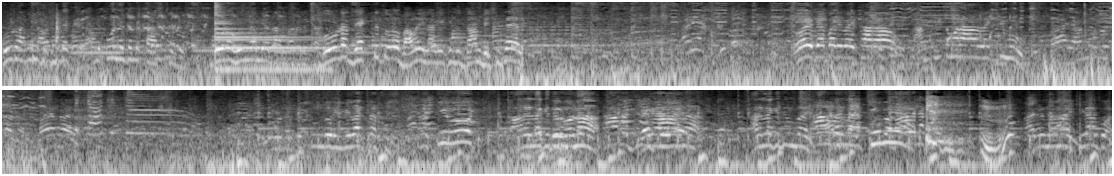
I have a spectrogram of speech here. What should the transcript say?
গরু আপনি আপনি দেখেন আপনি কোন জন্য কাজ করেন। গরুটা দেখতে তো ভালোই লাগে কিন্তু দাম বেশি চাই ওই ব্যাপারী ভাই খারাপ আমি কি তোমার আর লাইক দিমু ভাই আমি কই টাকা ভাই ভাই সুন্দরী বিলাকটাছে কি উঠ আরে লাগি দেব না আরে লাগি দিম ভাই আরে লাগি তুমি আরে মামা কি আগর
